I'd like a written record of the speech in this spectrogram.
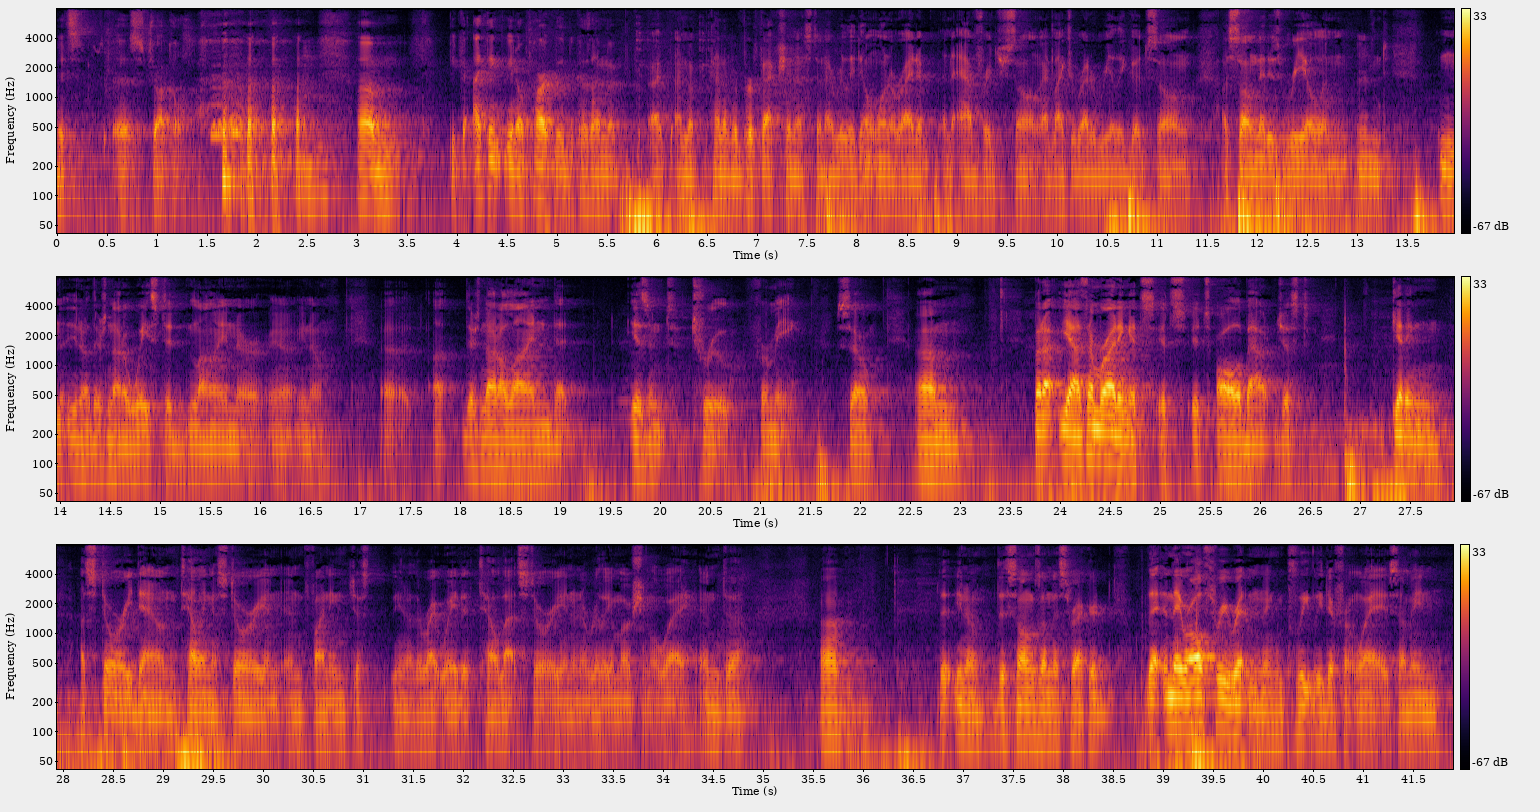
it's a struggle. mm-hmm. um, because I think you know partly because I'm a I, I'm a kind of a perfectionist and I really don't want to write a, an average song. I'd like to write a really good song, a song that is real and and you know there's not a wasted line or you know uh, uh, there's not a line that isn't true for me. So, um, but I, yeah, as I'm writing, it's it's it's all about just getting a story down, telling a story, and, and finding just you know the right way to tell that story and in a really emotional way. And uh, um, the, you know the songs on this record, and they were all three written in completely different ways. I mean,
